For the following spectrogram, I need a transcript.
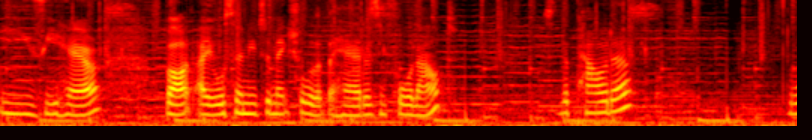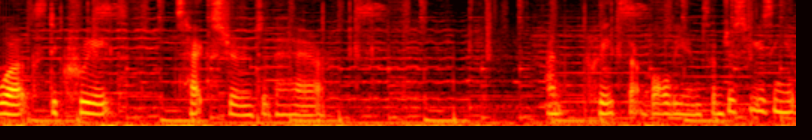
easy hair, but I also need to make sure that the hair doesn't fall out. So the powder works to create texture into the hair and creates that volume. So I'm just using it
